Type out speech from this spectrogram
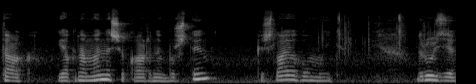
Так, як на мене, шикарний бурштин. Пішла його мить. Друзі,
